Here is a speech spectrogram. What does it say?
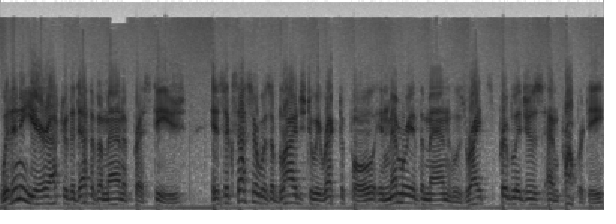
Within a year after the death of a man of prestige, his successor was obliged to erect a pole in memory of the man whose rights, privileges, and property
